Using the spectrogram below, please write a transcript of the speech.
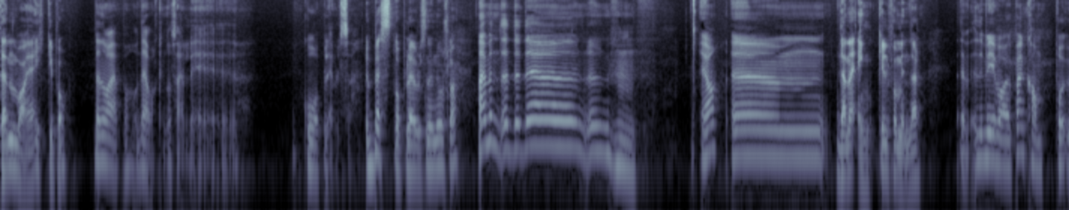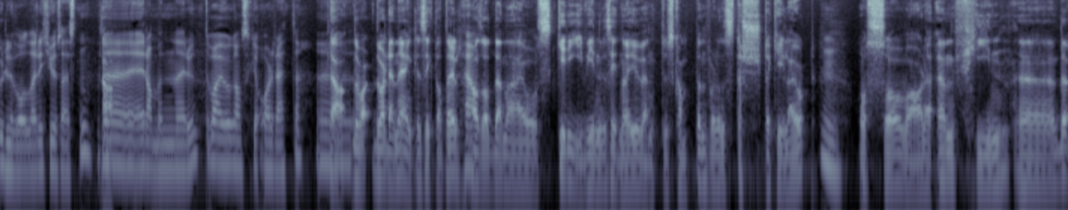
Den var jeg ikke på. Den var jeg på, og det var ikke noe særlig eh, god opplevelse. Beste opplevelsen din i Oslo? Nei, men det, det, det hmm. Ja. Um, Den er enkel for min del. vi var jo på en kamp på Ullevål der i 2016. Ja. Eh, rammen rundt var jo ganske ålreite. Eh, Ja, det var, det var den jeg egentlig sikta til. Ja. Altså, den er jo skrevet inn ved siden av Juventus-kampen for den største Kiel har gjort. Mm. Og så var det en fin eh, det,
